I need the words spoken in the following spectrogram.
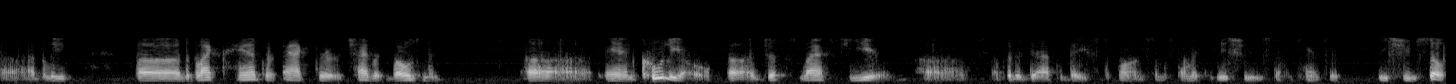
uh, I believe, uh, the Black Panther actor Chadwick Boseman uh, and Coolio uh, just last year suffered a death based on some stomach issues, stomach cancer issues. So,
